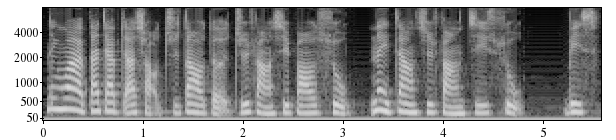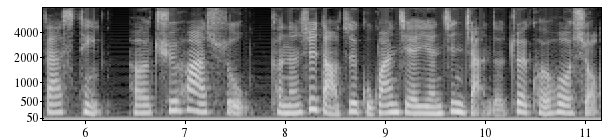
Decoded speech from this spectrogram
另外，大家比较少知道的脂肪细胞素、内脏脂肪激素 v i s f a s t i n g 和趋化素，可能是导致骨关节炎进展的罪魁祸首。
